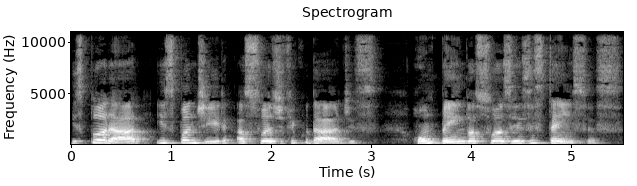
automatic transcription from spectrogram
explorar e expandir as suas dificuldades, rompendo as suas resistências,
